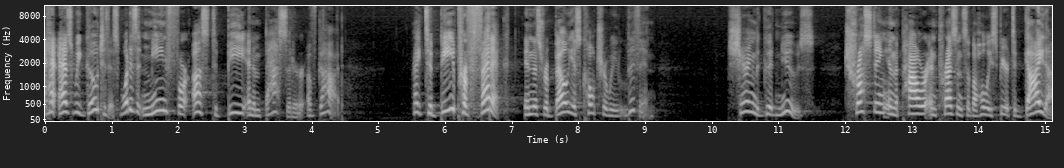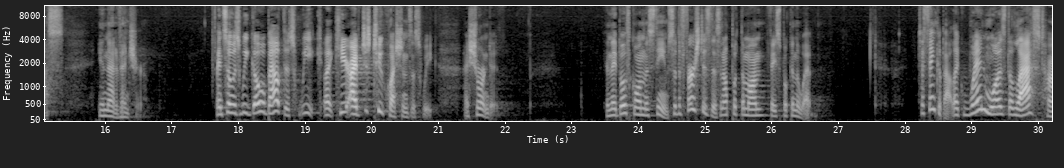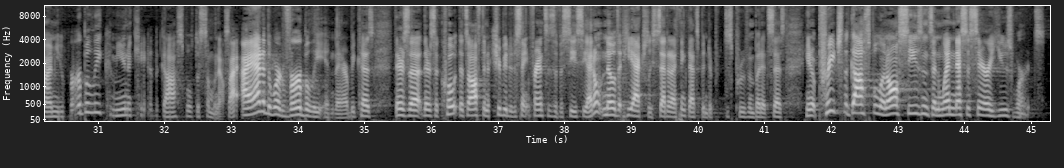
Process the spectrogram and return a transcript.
As we go to this, what does it mean for us to be an ambassador of God? Right? To be prophetic in this rebellious culture we live in, sharing the good news trusting in the power and presence of the Holy Spirit to guide us in that adventure. And so, as we go about this week, like here, I have just two questions this week. I shortened it. And they both go on this theme. So, the first is this, and I'll put them on Facebook and the web to think about. Like, when was the last time you verbally communicated the gospel to someone else? I, I, added the word verbally in there because there's a, there's a quote that's often attributed to St. Francis of Assisi. I don't know that he actually said it, I think that's been disproven, but it says, you know, preach the gospel in all seasons and when necessary, use words.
